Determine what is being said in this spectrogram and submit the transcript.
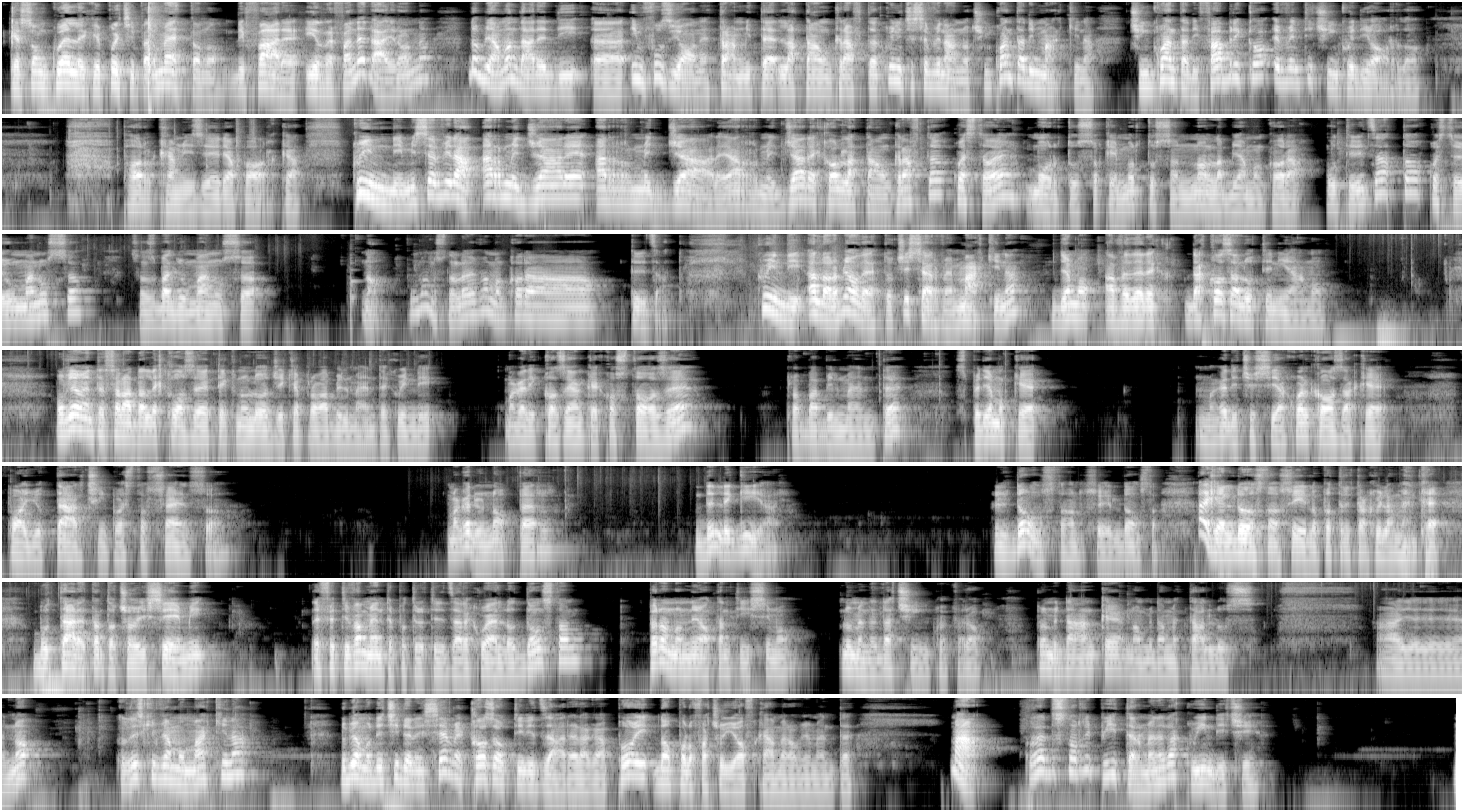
che sono quelle che poi ci permettono di fare il refined iron, dobbiamo andare di eh, infusione tramite la Towncraft. Quindi ci serviranno 50 di macchina, 50 di fabbrico e 25 di orlo. Porca miseria, porca. Quindi mi servirà armeggiare, armeggiare, armeggiare con la Towncraft. Questo è Mortus. Ok, Mortus non l'abbiamo ancora utilizzato. Questo è Humanus. Se non sbaglio, Humanus... No, Humanus non l'avevamo ancora utilizzato. Quindi, allora, abbiamo detto, ci serve macchina. Andiamo a vedere da cosa lo otteniamo. Ovviamente sarà dalle cose tecnologiche probabilmente, quindi magari cose anche costose, probabilmente. Speriamo che magari ci sia qualcosa che può aiutarci in questo senso. Magari un hopper? Delle gear. Il Dawnstone, sì, il Dawnstone. Anche il Dawnstone, sì, lo potrei tranquillamente buttare, tanto ho i semi. Effettivamente potrei utilizzare quello. Dawnstone, però non ne ho tantissimo. Lui me ne dà 5, però. Però mi dà anche... No, mi dà Metallus. Ai, ai, ai. No. Riscriviamo macchina. Dobbiamo decidere insieme cosa utilizzare, raga. Poi dopo lo faccio io off camera, ovviamente. Ma Redstone Repeater me ne dà 15.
